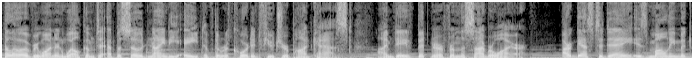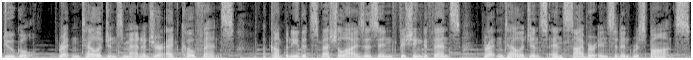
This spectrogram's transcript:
Hello, everyone, and welcome to episode 98 of the Recorded Future podcast. I'm Dave Bittner from the Cyberwire. Our guest today is Mollie MacDougall, Threat Intelligence Manager at Cofense, a company that specializes in phishing defense, threat intelligence, and cyber incident response.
